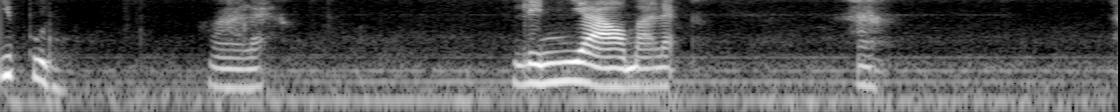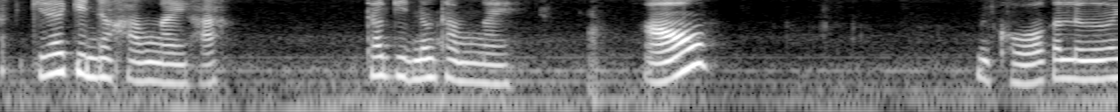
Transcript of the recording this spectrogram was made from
ญี่ปุ่น มาแล้ว ลิ้นยาวมาแล้วอะถ้ากินจะทำไงคะ ถ้ากินต้องทำไง เอา ไม่ขอกันเลย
